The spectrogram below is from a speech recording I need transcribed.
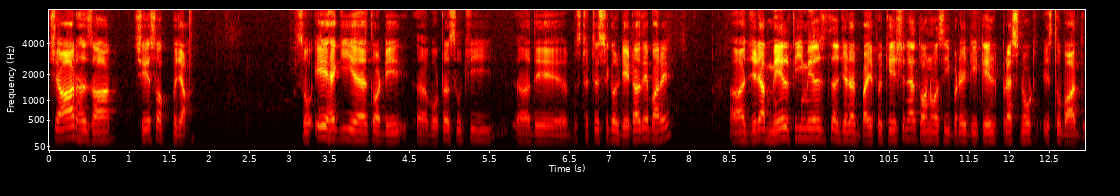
4650 ਸੋ ਇਹ ਹੈਗੀ ਹੈ ਤੁਹਾਡੀ ਵੋਟਰ ਸੂਚੀ ਦੇ ਸਟੈਟਿਸਟੀਕਲ ਡੇਟਾ ਦੇ ਬਾਰੇ। ਜਿਹੜਾ ਮੇਲ ਫੀਮੇਲਸ ਦਾ ਜਿਹੜਾ ਬਾਈਫਰਕੇਸ਼ਨ ਹੈ, ਤੁਹਾਨੂੰ ਅਸੀਂ ਬੜੇ ਡਿਟੇਲਡ ਪ੍ਰੈਸ ਨੋਟ ਇਸ ਤੋਂ ਬਾਅਦ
